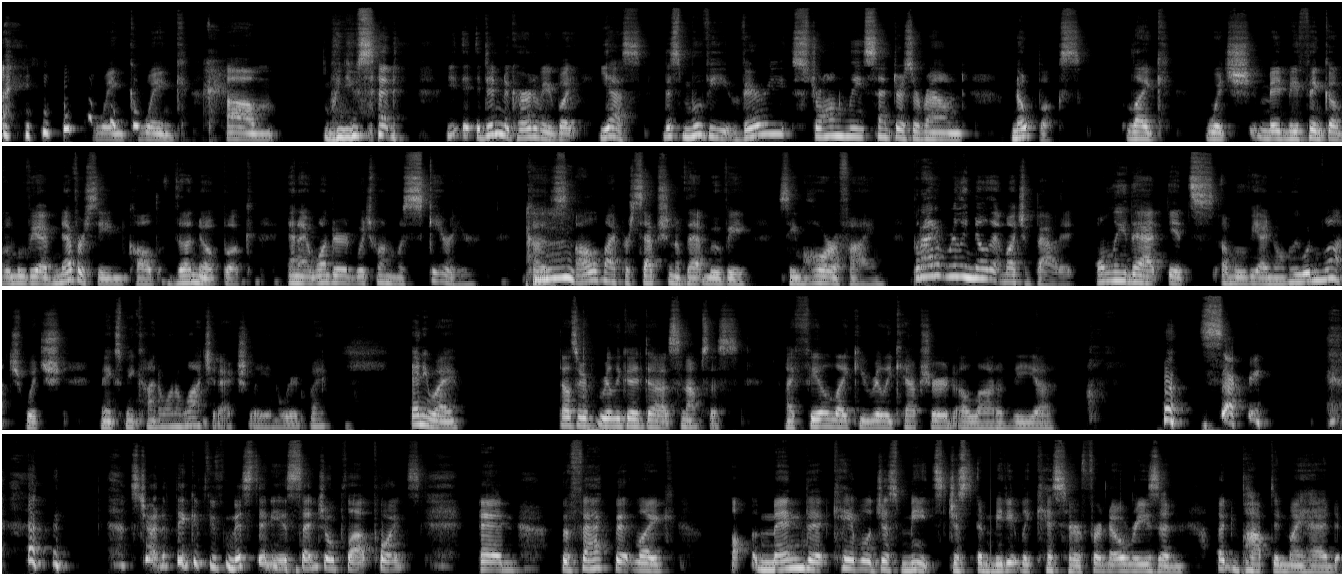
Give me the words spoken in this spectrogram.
wink, wink. Um, when you said it, didn't occur to me, but yes, this movie very strongly centers around notebooks, like which made me think of a movie I've never seen called The Notebook, and I wondered which one was scarier because Mm. all of my perception of that movie seemed horrifying, but I don't really know that much about it. Only that it's a movie I normally wouldn't watch, which makes me kind of want to watch it actually in a weird way. Anyway, that was a really good uh, synopsis. I feel like you really captured a lot of the. Uh... Sorry. I was trying to think if you've missed any essential plot points. And the fact that, like, uh, men that Cable just meets just immediately kiss her for no reason popped in my head,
